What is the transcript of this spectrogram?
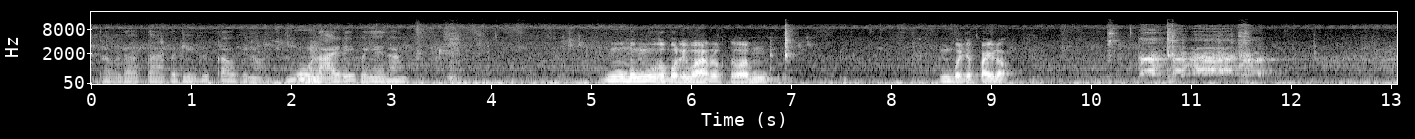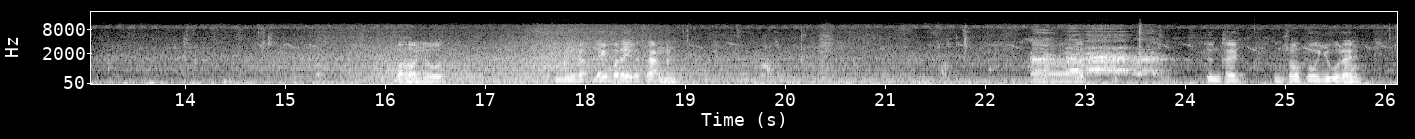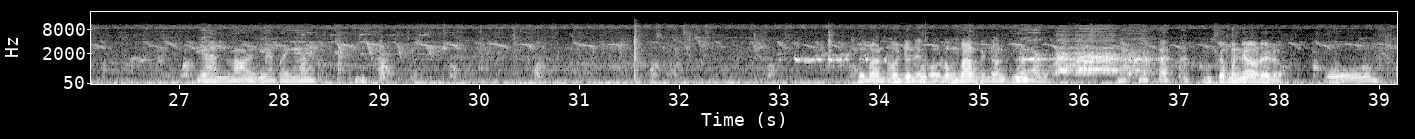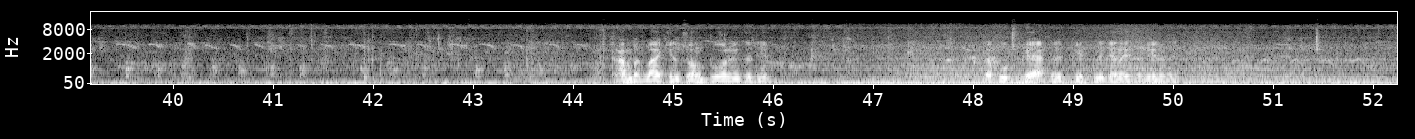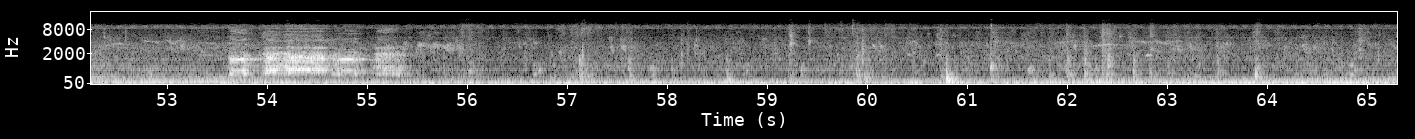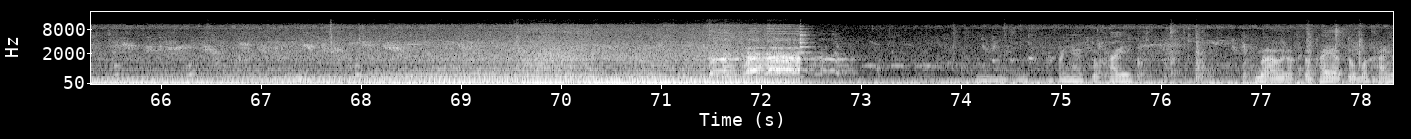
เท่าดา ตาพอดีคือเก่าไปหน่อยงูหลายเดิไปไงทั้งงูบ่งูก็บ่ได้ว่าดอกแต่ว่ามันมันบ่จะไปหรอกบ่เฮาอยู่นี่ละได้บ่ได้ก็สร้างมันครับถึงไกลถึงสองตัวอยู่เลยย่านเมาอีกแม่ไปไง เทบ้านเขาจนในเขาลงบางกันย้อนอึ้งจักมันแน่วได้หรอกโอ้ถามบัดลายกินสองตัวนึงก็สิแล้วพูดแพ้นึกผิดนึกจังไดสักนิดเลย เอาไปไงตัวใคร บ่เอาดอกตัวใครเอาตัวบ่ใคร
